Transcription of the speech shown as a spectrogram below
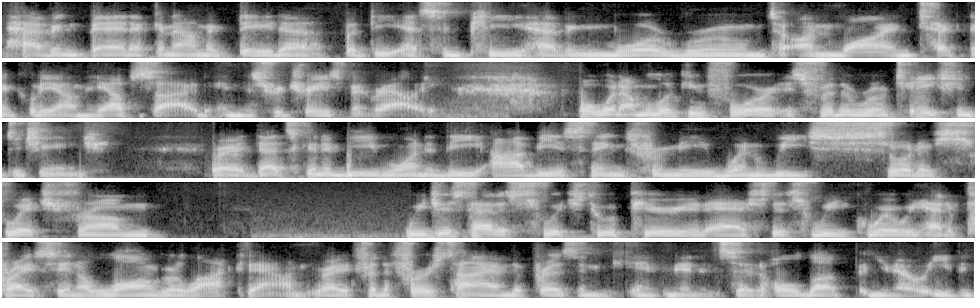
having bad economic data, but the S and P having more room to unwind technically on the upside in this retracement rally. But what I'm looking for is for the rotation to change. Right, that's going to be one of the obvious things for me when we sort of switch from we just had to switch to a period, Ash, this week where we had to price in a longer lockdown, right? For the first time, the president came in and said, hold up, you know, even,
